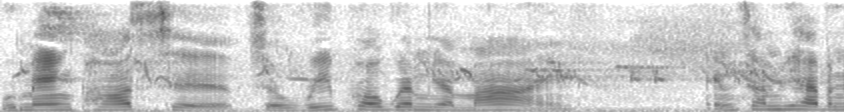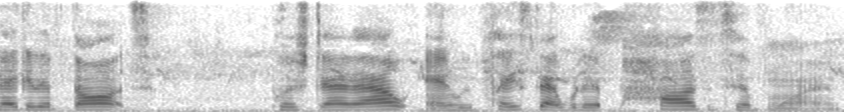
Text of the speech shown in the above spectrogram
remain positive, to reprogram your mind Anytime you have a negative thought, push that out and replace that with a positive one.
